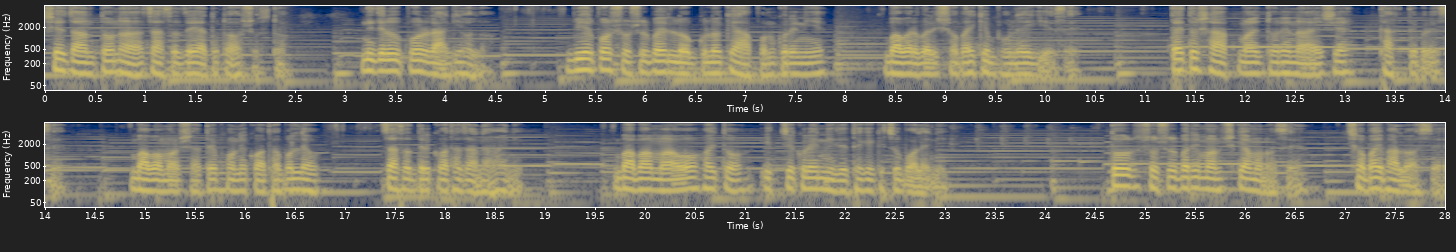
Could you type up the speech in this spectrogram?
সে জানতো না চাচা যে এতটা অসুস্থ। নিজের উপর রাগী হলো। বিয়ের পর শ্বশুরবাড়ির লোকগুলোকে আপন করে নিয়ে বাবার বাড়ির সবাইকে ভুলে গিয়েছে। তাই তো সাত মাস ধরে না এসে থাকতে পেরেছে। বাবা মার সাথে ফোনে কথা বললেও চাচাদের কথা জানা হয়নি। বাবা মাও হয়তো ইচ্ছে করে নিজে থেকে কিছু বলেনি। তোর শ্বশুরবাড়ির মানুষ কেমন আছে? সবাই ভালো আছে।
